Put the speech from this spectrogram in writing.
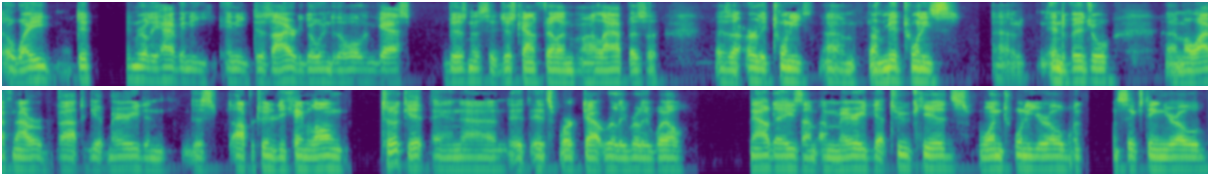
away did didn't really have any any desire to go into the oil and gas business. It just kind of fell in my lap as a as a early 20s um, or mid 20s uh, individual. Uh, my wife and I were about to get married, and this opportunity came along. Took it, and uh, it, it's worked out really, really well. Nowadays, I'm, I'm married, got two kids, one 20 year old, one 16 year old.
